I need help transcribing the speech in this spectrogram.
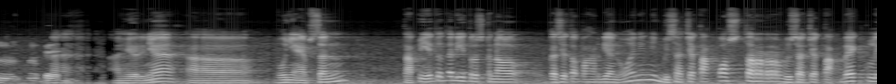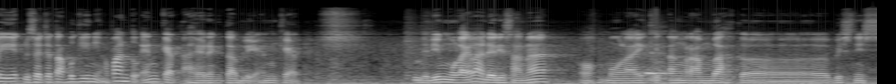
Hmm, okay. Nah, akhirnya uh, punya Epson, tapi itu tadi terus kenal ke situ Hardian, oh ini nih bisa cetak poster, bisa cetak backlit, bisa cetak begini. Apaan tuh NCAT? Akhirnya kita beli NCAT. Jadi mulailah dari sana, oh mulai kita ngerambah ke bisnis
